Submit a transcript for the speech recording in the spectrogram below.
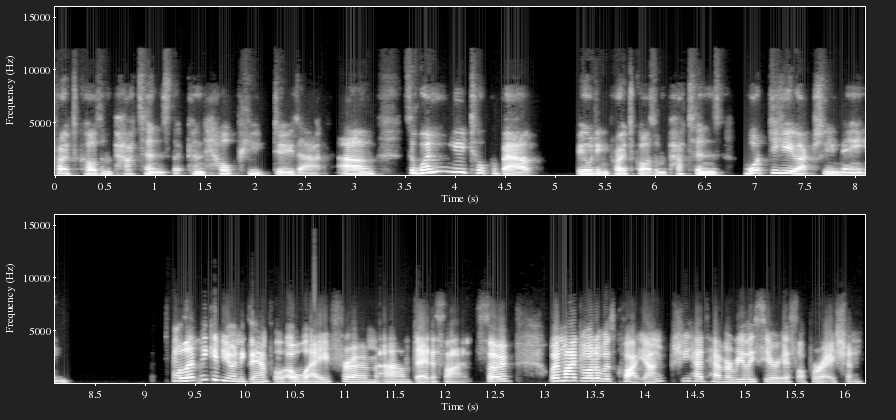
protocols and patterns that can help you do that. Um, so when you talk about building protocols and patterns. What do you actually mean? Well, let me give you an example away from um, data science. So, when my daughter was quite young, she had to have a really serious operation.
